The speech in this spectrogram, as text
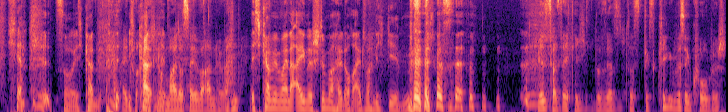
ja, sorry, ich kann, ich Einfach kann, nicht nochmal dasselbe anhören. ich kann mir meine eigene Stimme halt auch einfach nicht geben. das, Mir ist tatsächlich, das, ist das, das klingt ein bisschen komisch.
